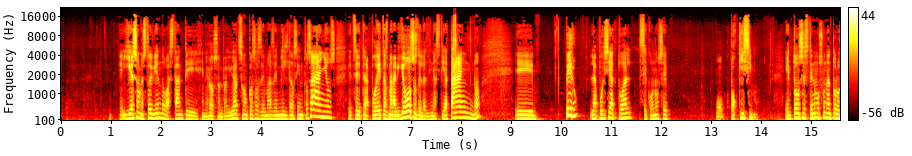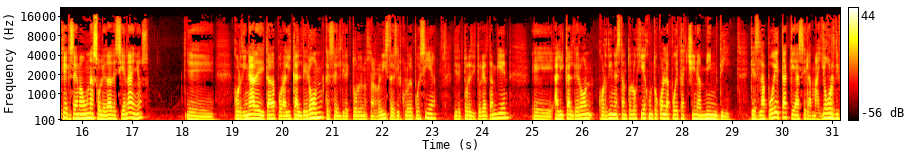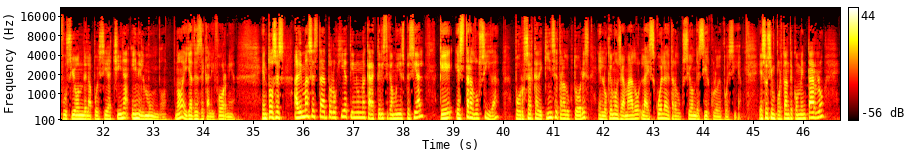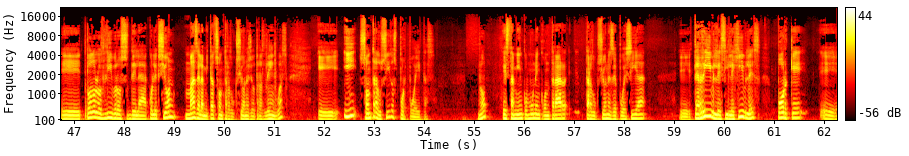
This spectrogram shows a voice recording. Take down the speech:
Y eso me estoy viendo bastante generoso. En realidad son cosas de más de 1200 años, etcétera. Poetas maravillosos de la dinastía Tang, ¿no? Eh, pero la poesía actual se conoce poquísimo. Entonces tenemos una antología que se llama Una soledad de 100 años, eh, coordinada, editada por Ali Calderón, que es el director de nuestra revista de Círculo de Poesía, director editorial también. Eh, Ali Calderón coordina esta antología junto con la poeta china Ming Di, que es la poeta que hace la mayor difusión de la poesía china en el mundo, ¿no? Ella desde California. Entonces, además esta antología tiene una característica muy especial que es traducida por cerca de 15 traductores en lo que hemos llamado la Escuela de Traducción de Círculo de Poesía. Eso es importante comentarlo. Eh, todos los libros de la colección, más de la mitad son traducciones de otras lenguas eh, y son traducidos por poetas. ¿No? Es también común encontrar traducciones de poesía eh, terribles y legibles porque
